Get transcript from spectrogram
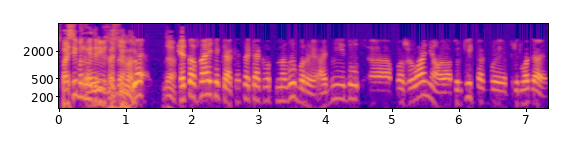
Спасибо, Дмитрий Михайлович. Я, да. Это знаете как? Это как вот на выборы. Одни идут э, по желанию, а других как бы предлагают.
